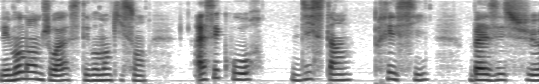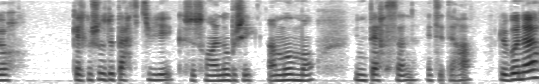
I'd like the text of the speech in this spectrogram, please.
les moments de joie, c'est des moments qui sont assez courts, distincts, précis, basés sur quelque chose de particulier, que ce soit un objet, un moment, une personne, etc. Le bonheur,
